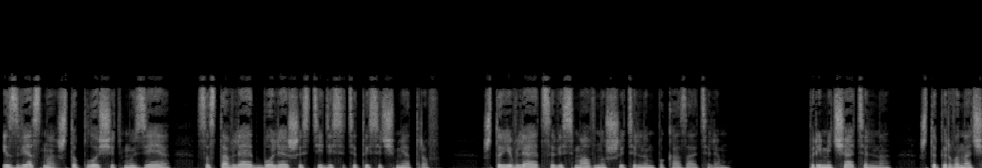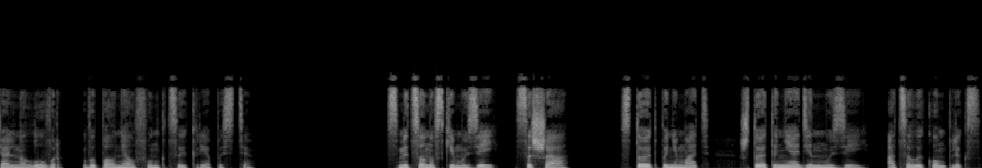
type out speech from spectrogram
Известно, что площадь музея составляет более 60 тысяч метров, что является весьма внушительным показателем. Примечательно, что первоначально Лувр выполнял функции крепости. Смитсоновский музей, США. Стоит понимать, что это не один музей, а целый комплекс,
